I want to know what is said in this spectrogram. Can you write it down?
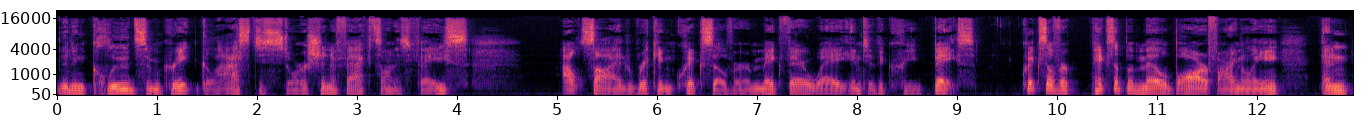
that includes some great glass distortion effects on his face. Outside, Rick and Quicksilver make their way into the Kree base. Quicksilver picks up a metal bar finally and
